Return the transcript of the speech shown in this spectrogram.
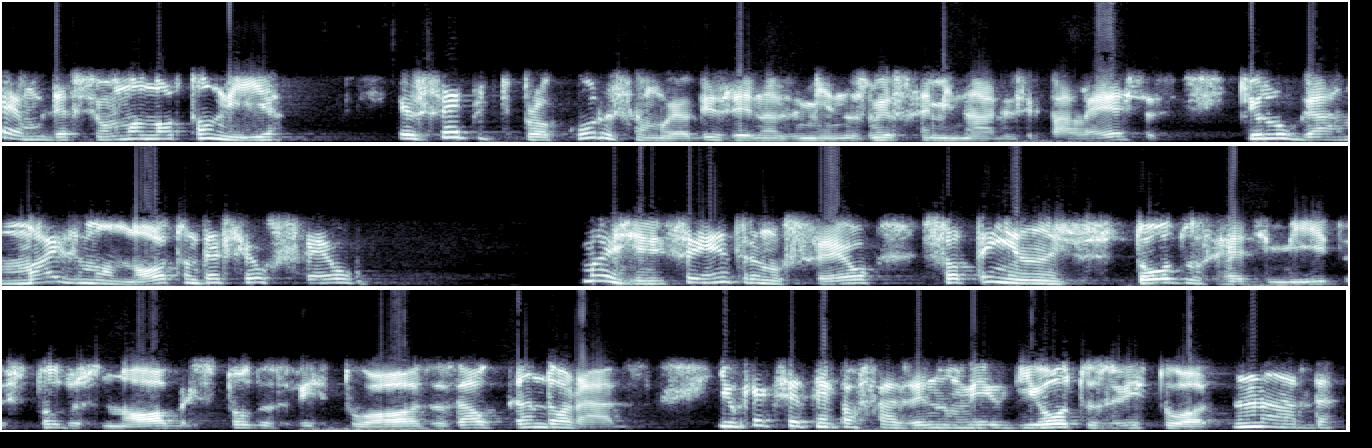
é, deve ser uma monotonia. Eu sempre procuro, Samuel, dizer nas minhas, nos meus seminários e palestras que o lugar mais monótono deve ser o céu. Imagine, você entra no céu, só tem anjos, todos redimidos, todos nobres, todos virtuosos, alcandorados. E o que, é que você tem para fazer no meio de outros virtuosos? Nada.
